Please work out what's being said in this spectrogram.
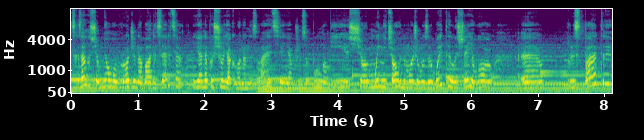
сказали, що в нього вроджена вада серця. Я не пишу, як вона називається, я вже забула. І що ми нічого не можемо зробити, лише його е, приспати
